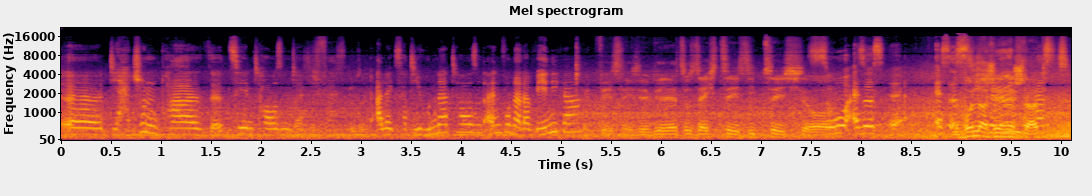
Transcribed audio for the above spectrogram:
äh, die hat schon ein paar äh, 10.000, also ich weiß, Alex hat die 100.000 Einwohner oder weniger? Ich weiß nicht, sind wir jetzt so 60, 70. So, so also es, äh, es ist wunderschöne schön. Stadt. Du hast,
